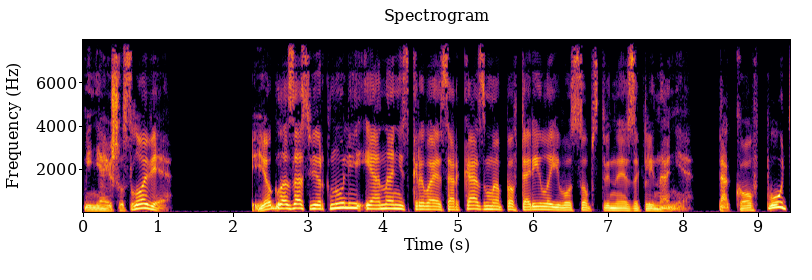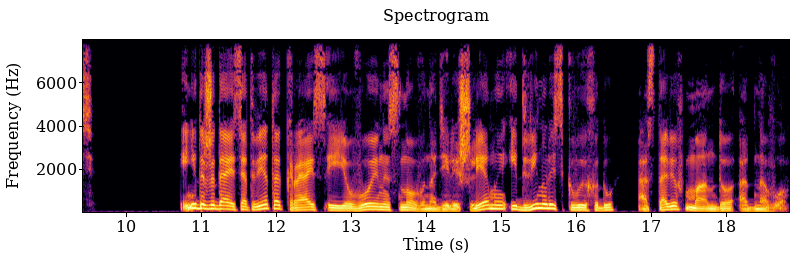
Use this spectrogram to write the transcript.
Меняешь условия?» Ее глаза сверкнули, и она, не скрывая сарказма, повторила его собственное заклинание. «Таков путь!» И, не дожидаясь ответа, Крайс и ее воины снова надели шлемы и двинулись к выходу, оставив Мандо одного.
